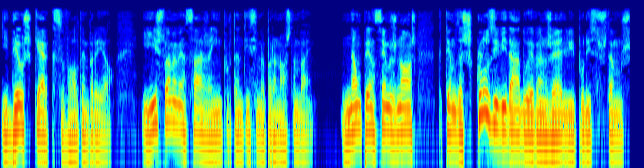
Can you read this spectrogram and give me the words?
e Deus quer que se voltem para Ele. E isto é uma mensagem importantíssima para nós também. Não pensemos nós que temos a exclusividade do Evangelho e por isso estamos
